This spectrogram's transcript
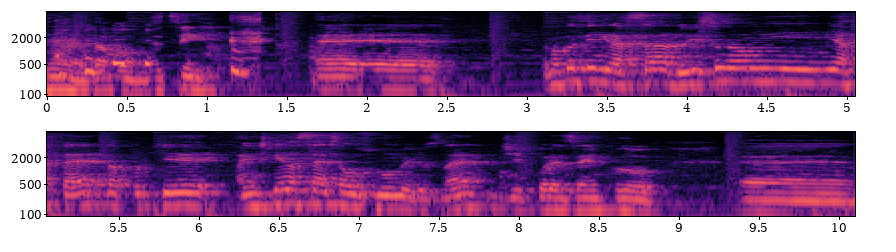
é tá bom, cinco. É... Uma coisa que é engraçado, isso não me, me, afeta porque a gente tem acesso aos números, né? De, por exemplo, é...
